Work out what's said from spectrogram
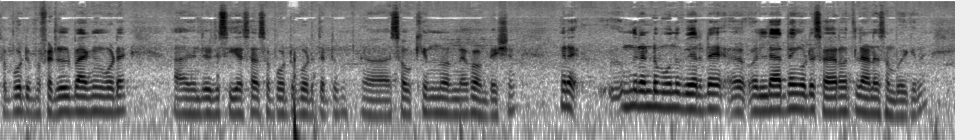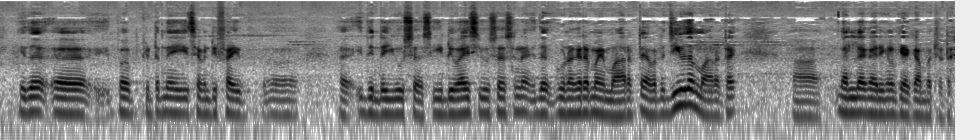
സപ്പോർട്ട് ഇപ്പോൾ ഫെഡറൽ ബാങ്കും കൂടെ അതിന്റെ ഒരു സി എസ് ആർ സപ്പോർട്ട് കൊടുത്തിട്ടും സൗഖ്യം എന്ന് പറഞ്ഞ ഫൗണ്ടേഷൻ അങ്ങനെ ഒന്ന് രണ്ട് മൂന്ന് പേരുടെ എല്ലാവരുടെയും കൂടി സഹകരണത്തിലാണ് സംഭവിക്കുന്നത്. ഇത് ഇപ്പോൾ കിട്ടുന്ന ഈ സെവന്റി ഫൈവ് ഇതിന്റെ യൂസേഴ്സ് ഈ ഡിവൈസ് യൂസേഴ്സിന് ഇത് ഗുണകരമായി മാറട്ടെ അവരുടെ ജീവിതം മാറട്ടെ. നല്ല കാര്യങ്ങൾ കേൾക്കാൻ പറ്റട്ടെ.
